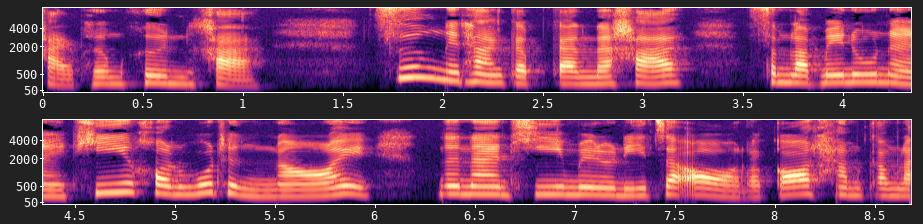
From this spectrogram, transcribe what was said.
ขายเพิ่มขึ้นค่ะ ซึ่งในทางกลับกันนะคะสำหรับเมนูไหนที่คนพูดถึงน้อย นานๆทีเมนูนี้จะออกแล้วก็ทำกำไร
